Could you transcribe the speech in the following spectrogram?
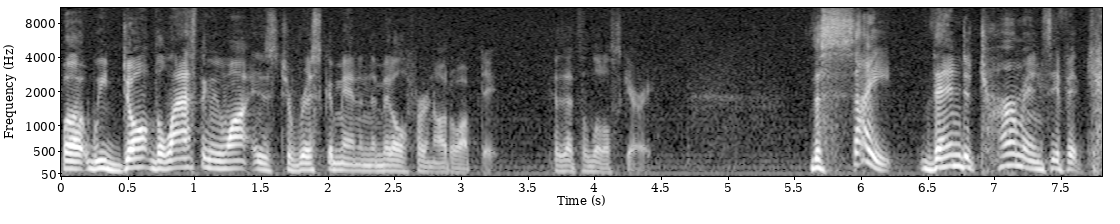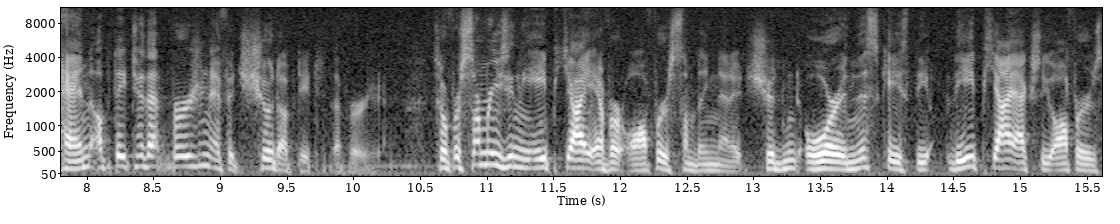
But we don't, the last thing we want is to risk a man in the middle for an auto update, because that's a little scary. The site then determines if it can update to that version, if it should update to that version. So for some reason, the API ever offers something that it shouldn't, or in this case, the, the API actually offers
